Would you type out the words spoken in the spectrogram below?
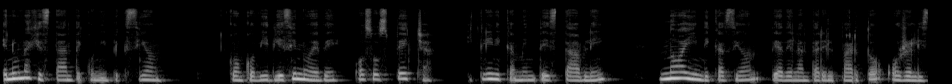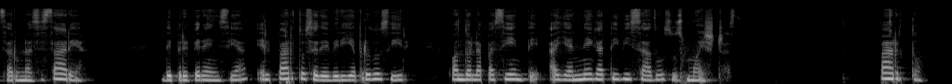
En una gestante con infección con COVID-19 o sospecha y clínicamente estable, no hay indicación de adelantar el parto o realizar una cesárea. De preferencia, el parto se debería producir cuando la paciente haya negativizado sus muestras. Parto.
